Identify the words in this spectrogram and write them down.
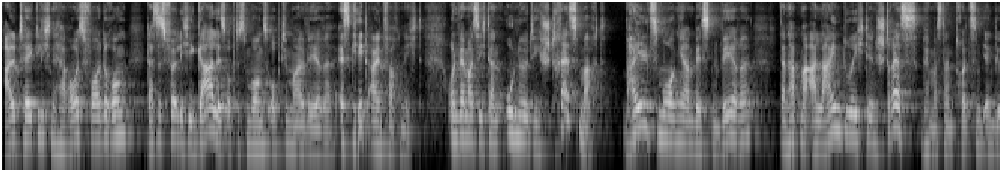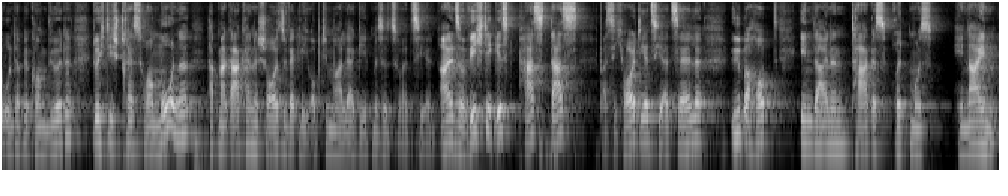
alltäglichen Herausforderungen, dass es völlig egal ist, ob das morgens optimal wäre. Es geht einfach nicht. Und wenn man sich dann unnötig Stress macht, weil es morgen ja am besten wäre, dann hat man allein durch den Stress, wenn man es dann trotzdem irgendwie unterbekommen würde, durch die Stresshormone hat man gar keine Chance, wirklich optimale Ergebnisse zu erzielen. Also wichtig ist, passt das, was ich heute jetzt hier erzähle, überhaupt in deinen Tagesrhythmus hinein.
